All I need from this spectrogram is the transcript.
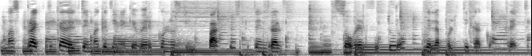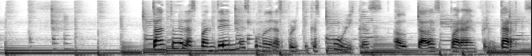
más práctica del tema que tiene que ver con los impactos que tendrá sobre el futuro de la política concreta, tanto de las pandemias como de las políticas públicas adoptadas para enfrentarlas.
